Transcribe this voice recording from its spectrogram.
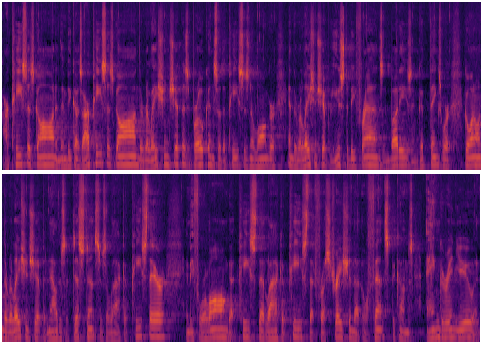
our peace is gone, and then because our peace is gone, the relationship is broken, so the peace is no longer in the relationship. We used to be friends and buddies, and good things were going on in the relationship, but now there's a distance, there's a lack of peace there. And before long, that peace, that lack of peace, that frustration, that offense becomes anger in you, and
